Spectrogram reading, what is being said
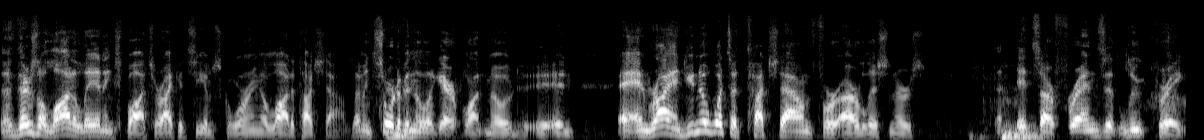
Uh, there's a lot of landing spots where I could see him scoring a lot of touchdowns. I mean, sort mm-hmm. of in the LeGarrette Blunt mode. And and Ryan, do you know what's a touchdown for our listeners? It's our friends at Loot Crate.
